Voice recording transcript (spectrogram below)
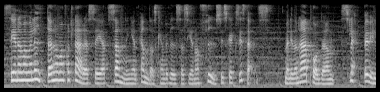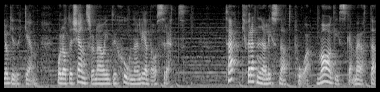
Sedan man var liten har man fått lära sig att sanningen endast kan bevisas genom fysisk existens. Men i den här podden släpper vi logiken och låter känslorna och intuitionen leda oss rätt. Tack för att ni har lyssnat på Magiska möten.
